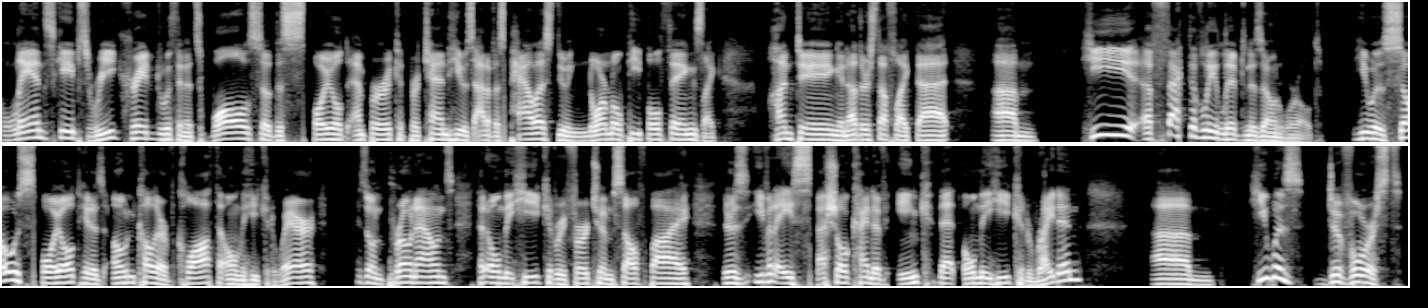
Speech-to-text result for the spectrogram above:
landscapes recreated within its walls so the spoiled emperor could pretend he was out of his palace doing normal people things like hunting and other stuff like that. Um, he effectively lived in his own world. He was so spoiled, he had his own color of cloth that only he could wear his own pronouns that only he could refer to himself by. There's even a special kind of ink that only he could write in. Um, he was divorced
